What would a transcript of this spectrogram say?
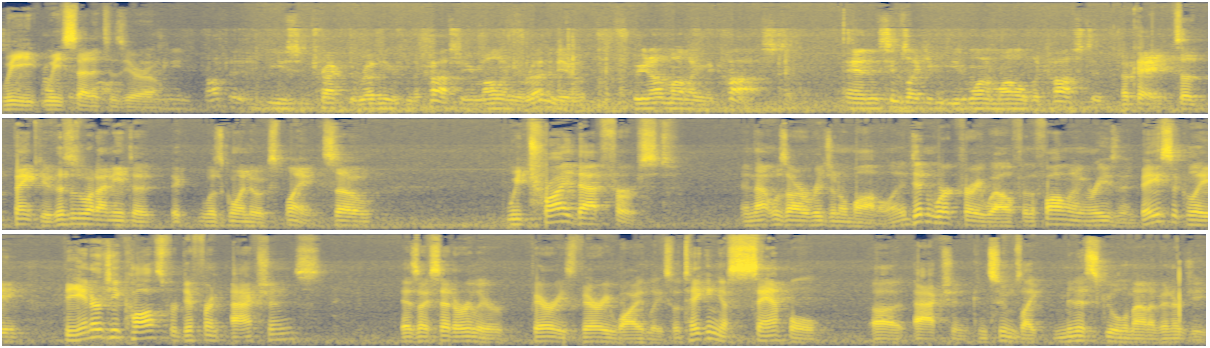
we, we set it to zero. I mean, profit, you subtract the revenue from the cost, and you're modeling the revenue, but you're not modeling the cost. And it seems like you'd want to model the cost. To okay. So thank you. This is what I need to was going to explain. So we tried that first. And that was our original model. And it didn't work very well for the following reason. Basically, the energy cost for different actions, as I said earlier, varies very widely. So taking a sample uh, action consumes like minuscule amount of energy.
